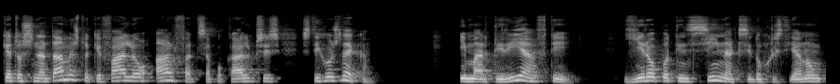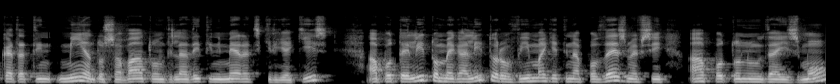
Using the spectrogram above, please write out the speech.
και το συναντάμε στο κεφάλαιο Α της Αποκάλυψης στίχος 10. Η μαρτυρία αυτή γύρω από την σύναξη των χριστιανών κατά την μία των Σαββάτων, δηλαδή την ημέρα της Κυριακής, αποτελεί το μεγαλύτερο βήμα για την αποδέσμευση από τον Ουδαϊσμό,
